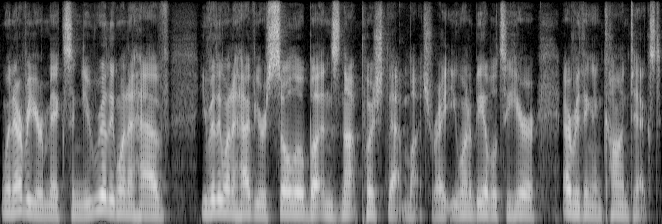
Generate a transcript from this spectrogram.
whenever you're mixing, you really want to have you really want to have your solo buttons not pushed that much, right? You want to be able to hear everything in context.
